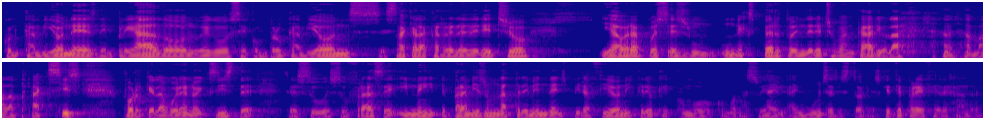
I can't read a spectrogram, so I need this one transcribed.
con camiones de empleado, luego se compró camión, se saca la carrera de derecho y ahora pues es un, experto en derecho bancario, la, mala praxis, porque la buena no existe, es su, frase, y para mí es una tremenda inspiración y creo que como, como la suya hay, muchas historias. ¿Qué te parece, Alejandra?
